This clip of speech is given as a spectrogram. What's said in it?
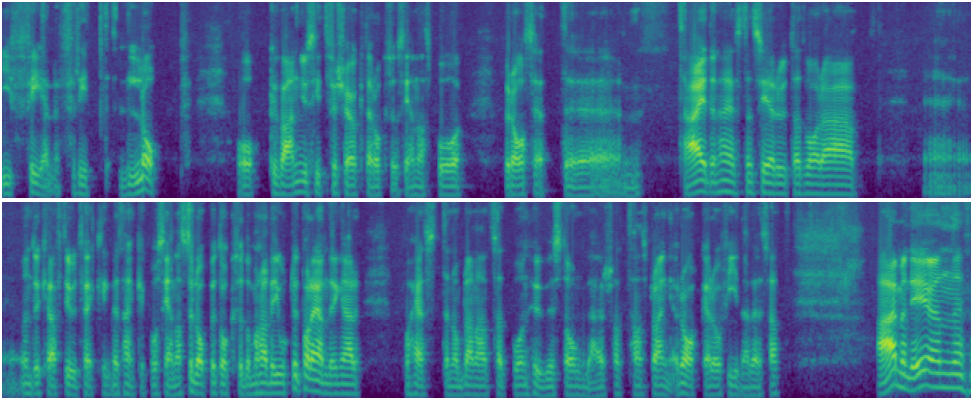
i felfritt lopp och vann ju sitt försök där också senast på bra sätt. Eh, nej, den här hästen ser ut att vara eh, under kraftig utveckling med tanke på senaste loppet också. De hade gjort ett par ändringar på hästen och bland annat satt på en huvudstång där så att han sprang rakare och finare. Så att, nej, men det är ju en,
